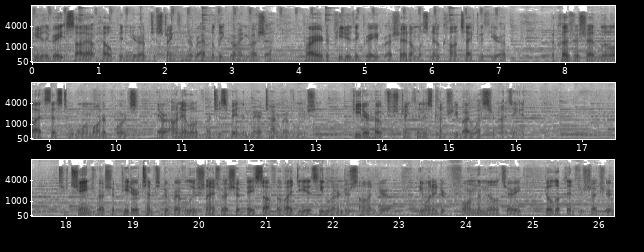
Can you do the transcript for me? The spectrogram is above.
Peter the Great sought out help in Europe to strengthen the rapidly growing Russia. Prior to Peter the Great, Russia had almost no contact with Europe. Because Russia had little access to warm water ports, they were unable to participate in the Maritime Revolution. Peter hoped to strengthen his country by westernizing it. To change Russia, Peter attempted to revolutionize Russia based off of ideas he learned or saw in Europe. He wanted to reform the military, build up the infrastructure,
